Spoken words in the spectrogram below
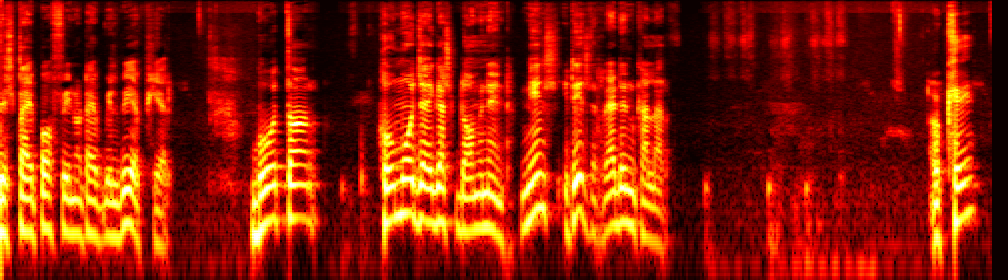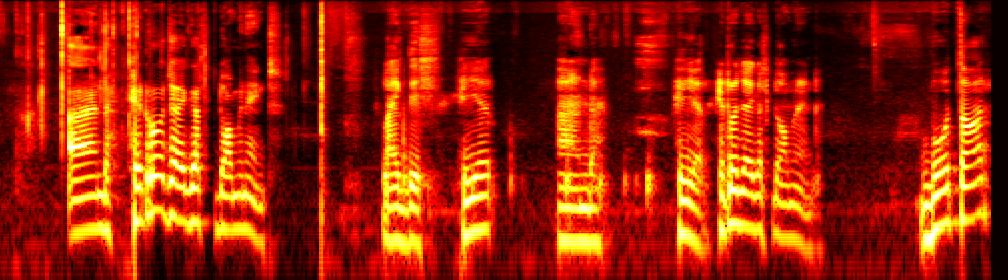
this type of phenotype will be appear both are homozygous dominant means it is red in color okay And heterozygous dominant. Like this here and here. Heterozygous dominant. Both are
